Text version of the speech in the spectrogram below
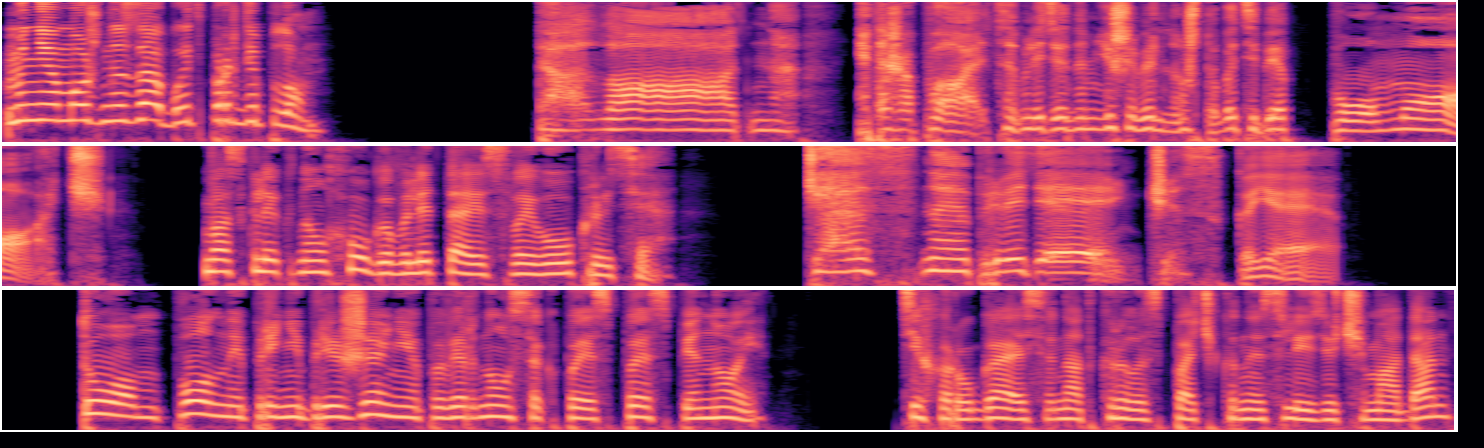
мне можно забыть про диплом». «Да ладно, я даже пальцем ледяным не шевельну, чтобы тебе помочь!» — воскликнул Хуга, вылетая из своего укрытия. «Честное привиденческое!» Том, полный пренебрежения, повернулся к ПСП спиной. Тихо ругаясь, он открыл испачканный слизью чемодан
